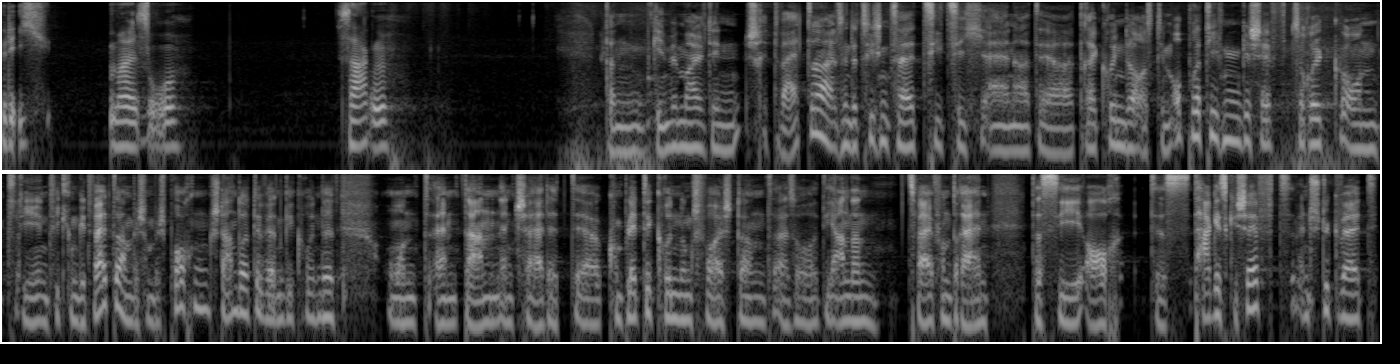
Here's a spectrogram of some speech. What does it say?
Würde ich mal so sagen. Dann gehen wir mal den Schritt weiter. Also in der Zwischenzeit zieht sich einer der drei Gründer aus dem operativen Geschäft zurück und die Entwicklung geht weiter, haben wir schon besprochen. Standorte werden gegründet und ähm, dann entscheidet der komplette Gründungsvorstand, also die anderen zwei von dreien, dass sie auch das Tagesgeschäft ein Stück weit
